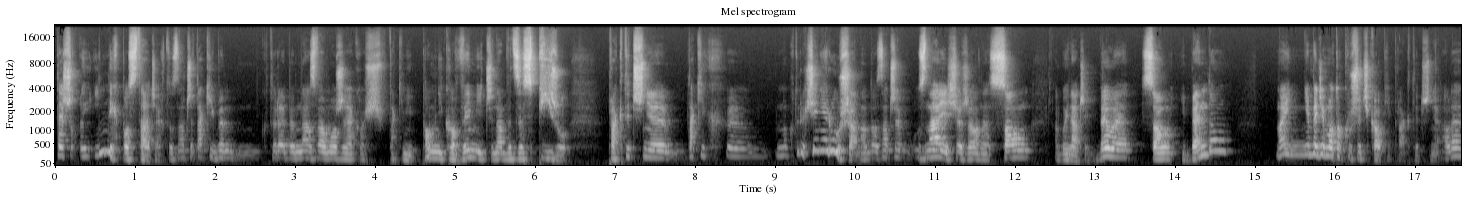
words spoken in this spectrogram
też o innych postaciach, to znaczy takich, bym, które bym nazwał może jakoś takimi pomnikowymi, czy nawet ze spiżu. Praktycznie takich, y, no, których się nie rusza. No, to znaczy uznaje się, że one są, albo inaczej, były, są i będą, no i nie będziemy o to kruszyć kopii praktycznie. Ale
